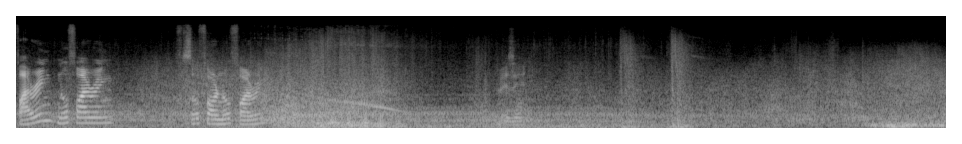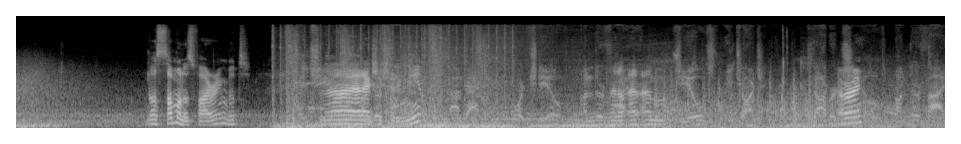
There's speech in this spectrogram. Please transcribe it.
Firing? No firing. So far, no firing. Where is he? Well, someone is firing, but uh, actually shooting me. Contact. Port shield. under I know, I, I'm... Shields recharging. Starboard All right. shield under fire.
